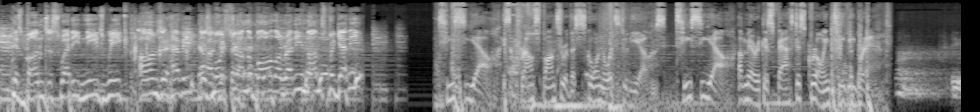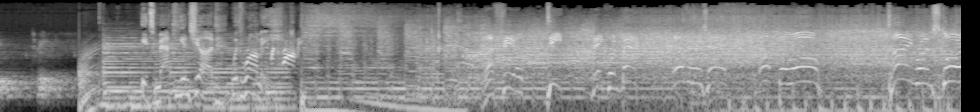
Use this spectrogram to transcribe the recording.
His buns are sweaty, knees weak, arms are heavy. There's moisture on the ball already. Mom's spaghetti. TCL is a proud sponsor of the Score North Studios. TCL, America's fastest growing TV brand. One, two, three. It's Mackey and Judd with Rami. With Rami. Left field, deep, make one back, over his head, up the wall. Tying run scores.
